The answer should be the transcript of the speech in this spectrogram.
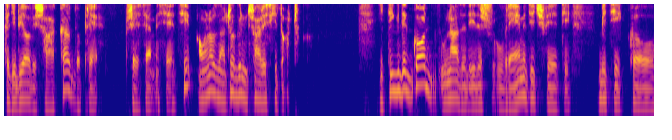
kad je bila višaka do pre 6-7 meseci, ona označava graničarijski točak. I ti gde god unazad ideš u vreme, ti ćeš vidjeti bicikl,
